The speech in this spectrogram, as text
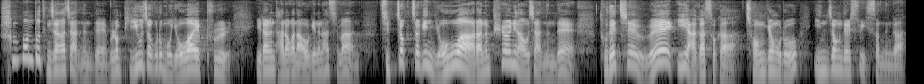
한 번도 등장하지 않는데 물론 비유적으로 뭐 여호와의 불이라는 단어가 나오기는 하지만 직접적인 여호와라는 표현이 나오지 않는데 도대체 왜 이 아가서가 정경으로 인정될 수 있었는가?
